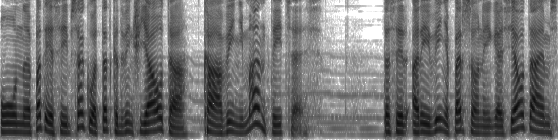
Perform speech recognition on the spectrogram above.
Un patiesību sakot, tad, kad viņš jautā, kā viņi man ticēs, Tas ir arī viņa personīgais jautājums,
